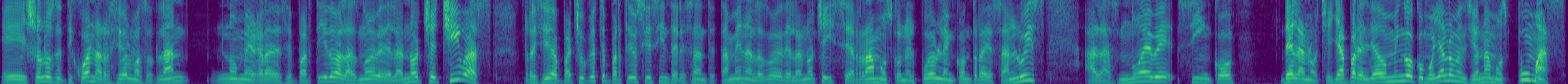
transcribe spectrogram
Eh, Cholos de Tijuana recibe al Mazatlán. No me agrada ese partido. A las 9 de la noche. Chivas recibe a Pachuca. Este partido sí es interesante. También a las 9 de la noche. Y cerramos con el Puebla en contra de San Luis a las 9.05 de la noche. Ya para el día domingo, como ya lo mencionamos, Pumas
